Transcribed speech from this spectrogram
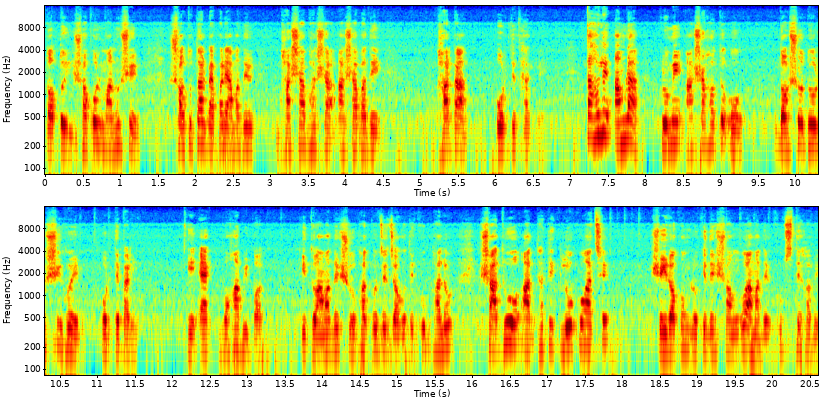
ততই সকল মানুষের সততার ব্যাপারে আমাদের ভাষা ভাষা, আশাবাদে ভাটা পড়তে থাকবে। তাহলে আমরা ক্রমে আশাহত ও দশদর্শী হয়ে পড়তে পারি। এ এক মহাবিপদ। কিন্তু আমাদের সৌভাগ্য যে জগতে খুব ভালো, সাধু ও আধ্যাত্মিক লোকও আছে, সেই রকম লোকেদের সঙ্গ আমাদের খুঁজতে হবে।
